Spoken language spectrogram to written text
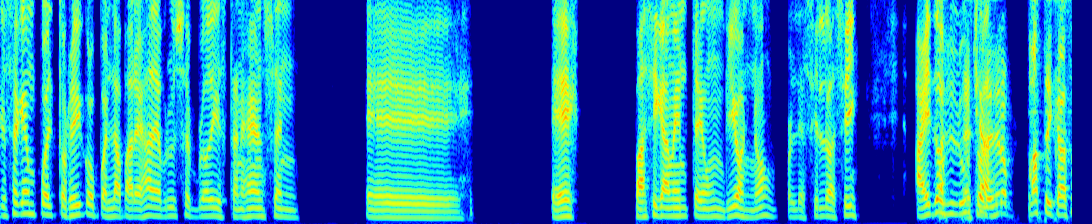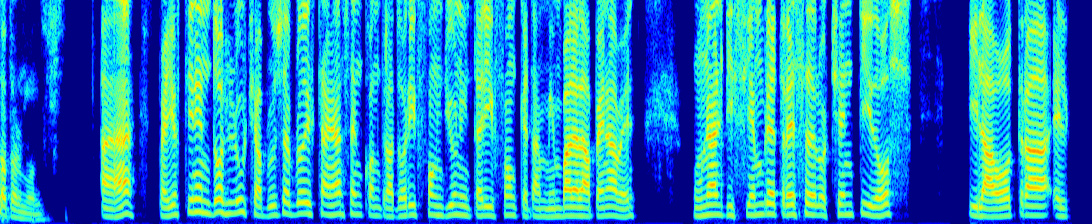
yo sé que en Puerto Rico, pues la pareja de Bruce Brody y Stan Hansen eh, es básicamente un dios, ¿no? Por decirlo así. Hay dos Ah, Eso le luchas, plasticazo a todo el mundo. ajá, pues ellos tienen dos luchas, Bruce Brody y Stan Hansen contra Dory Funk Jr. y Terry Funk, que también vale la pena ver. Una el diciembre 13 del 82 y la otra el,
